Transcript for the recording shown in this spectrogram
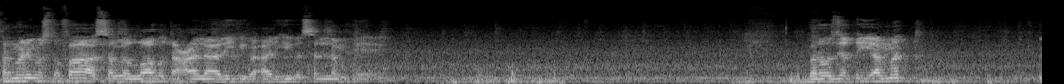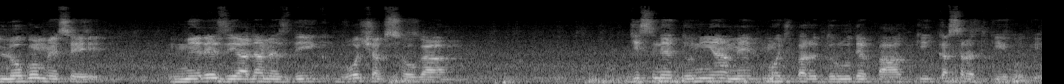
فرمان مصطفیٰ صلی اللہ تعالی علیہ وآلہ وسلم ہے. بروز قیامت لوگوں میں سے میرے زیادہ نزدیک وہ شخص ہوگا جس نے دنیا میں مجھ پر درود پاک کی کثرت کی ہوگی۔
